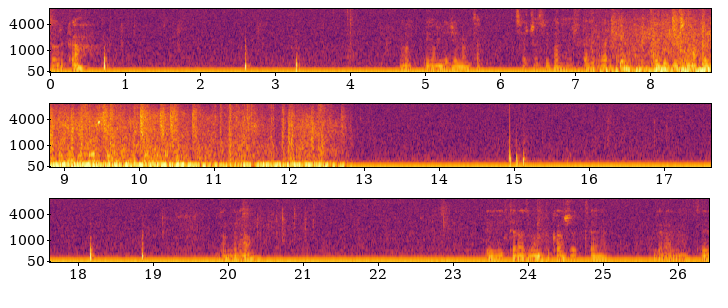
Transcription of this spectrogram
Sorka. No i on będzie nam tak cały czas wywalać fajerwerki. I dopóki ma ten to coś się będzie. Y, teraz wam pokażę te granaty.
